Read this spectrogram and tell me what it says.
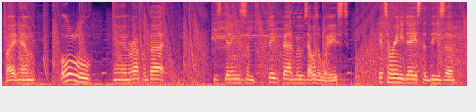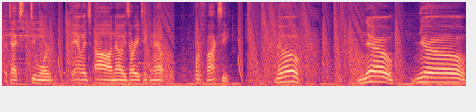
Fight him. Oh, and right off the bat, he's getting some big bad moves. That was a waste. Get some rainy days so that these uh, attacks do more damage. Oh no, he's already taken out. Poor Foxy. No. No. No.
